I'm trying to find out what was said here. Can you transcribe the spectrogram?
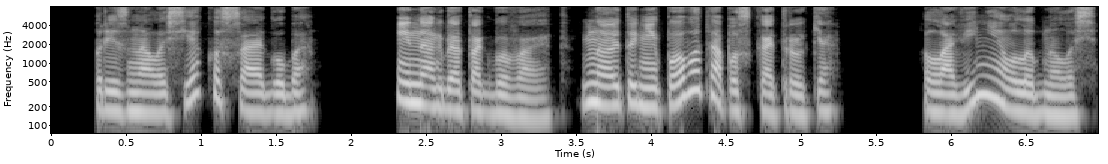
— призналась я, кусая губы. Иногда так бывает, но это не повод опускать руки. Лавиния улыбнулась.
